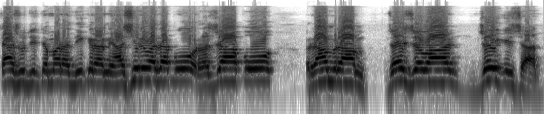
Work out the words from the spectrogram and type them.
ત્યાં સુધી તમારા દીકરાને આશીર્વાદ આપો, રજા આપો. રામ રામ. જય જવાન, જય કિસાન.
